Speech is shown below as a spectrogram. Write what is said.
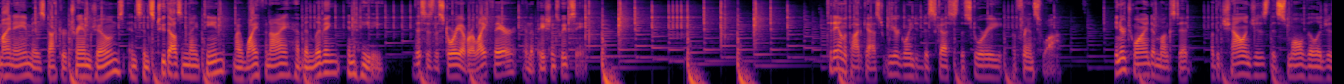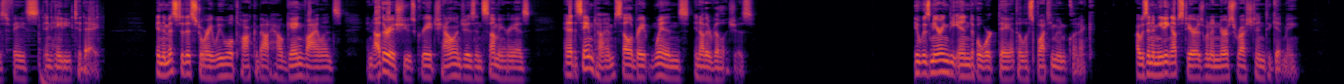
My name is Dr. Tram Jones, and since 2019, my wife and I have been living in Haiti. This is the story of our life there and the patients we've seen. Today on the podcast, we are going to discuss the story of Francois. Intertwined amongst it are the challenges that small villages face in Haiti today. In the midst of this story, we will talk about how gang violence and other issues create challenges in some areas and at the same time celebrate wins in other villages. It was nearing the end of a workday at the L'Espoir-Ti-Moun Clinic. I was in a meeting upstairs when a nurse rushed in to get me.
